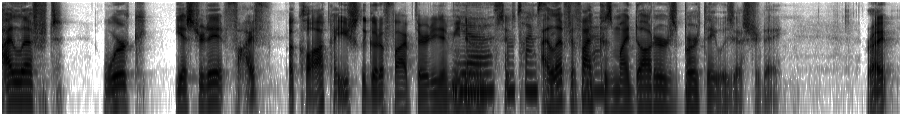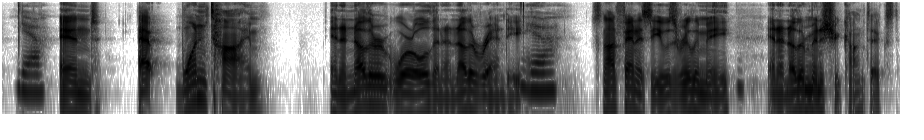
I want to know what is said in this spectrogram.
I left work yesterday at five o'clock. I usually go to 5.30. I mean, yeah. uh, six. Sometimes I left six, at five yeah. because my daughter's birthday was yesterday, right? Yeah. And at one time, in another world, in another Randy, Yeah. it's not fantasy, it was really me in another ministry context.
